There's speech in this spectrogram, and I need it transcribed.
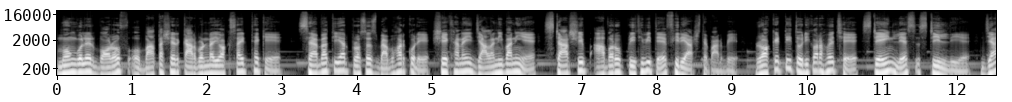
মঙ্গলের বরফ ও বাতাসের কার্বন ডাই অক্সাইড থেকে স্যাবাতিয়ার প্রসেস ব্যবহার করে সেখানেই জ্বালানি বানিয়ে স্টারশিপ আবারও পৃথিবীতে ফিরে আসতে পারবে। রকেটটি তৈরি করা হয়েছে স্টেইনলেস স্টিল দিয়ে, যা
